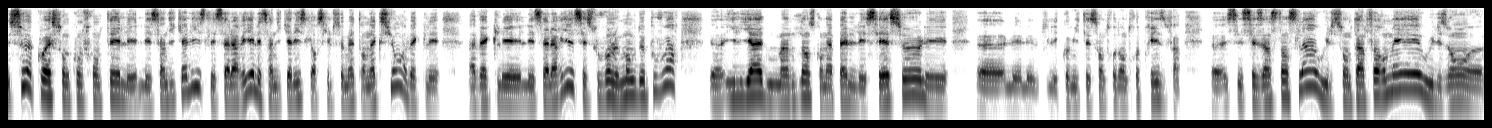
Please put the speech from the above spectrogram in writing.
Ce à quoi sont confrontés les, syndicalistes, les salariés, les syndicalistes lorsqu'ils se mettent en action avec les, avec les, salariés, c'est souvent le manque de pouvoir. Il y a maintenant ce qu'on appelle les CSE, les, les, comités centraux d'entreprise, enfin, ces instances-là où ils sont informés, où ils ont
